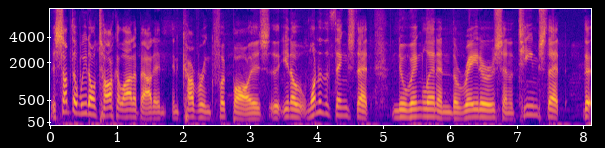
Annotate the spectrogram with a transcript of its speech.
is something we don't talk a lot about in, in covering football. Is uh, you know one of the things that New England and the Raiders and the teams that. That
